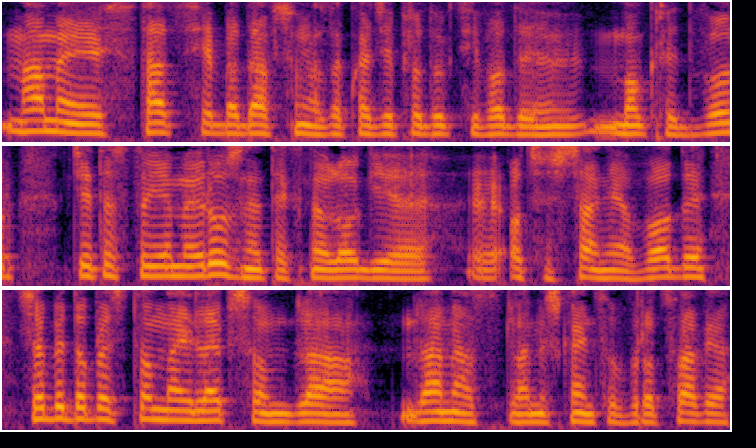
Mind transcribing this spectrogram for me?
mamy stację badawczą na zakładzie produkcji wody Mokry Dwór, gdzie testujemy różne technologie e, oczyszczania wody, żeby dobrać tą najlepszą dla, dla nas, dla mieszkańców Wrocławia,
